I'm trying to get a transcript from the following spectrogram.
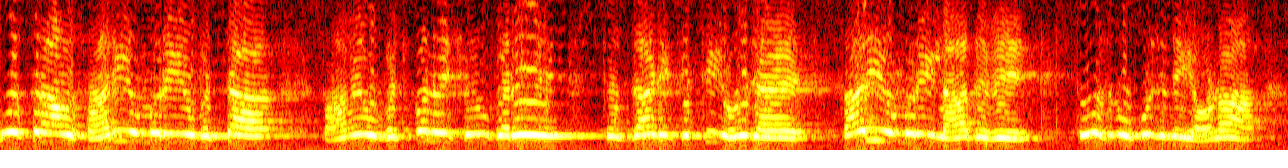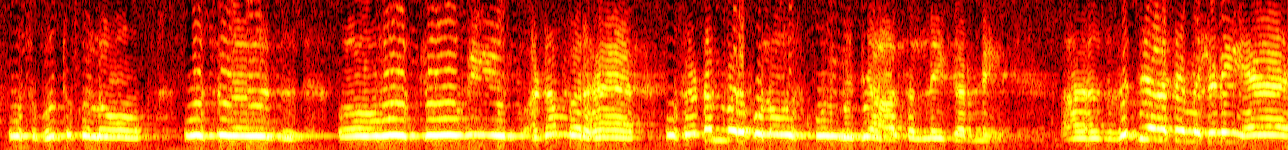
ਉਸ ਤਰ੍ਹਾਂ ਉਹ ਸਾਰੀ ਉਮਰ ਹੀ ਉਹ ਬੱਚਾ ਭਾਵੇਂ ਉਹ ਬਚਪਨ ਵਿੱਚ ਸ਼ੁਰੂ ਕਰੇ ਤੇ ਦਾੜੀ ਚਿੱਟੀ ਹੋ ਜਾਏ ਸਾਰੀ ਉਮਰ ਹੀ ਲਾ ਦੇਵੇ ਤੇ ਉਸ ਨੂੰ ਕੁਝ ਨਹੀਂ ਆਉਣਾ ਉਸ ਬੁੱਤ ਕੋਲੋਂ ਉਸ ਉਹ ਜੋ ਵੀ ਅਡੰਬਰ ਹੈ ਉਸ ਅਡੰਬਰ ਕੋਲੋਂ ਉਸ ਕੋਈ ਵਿਦਿਆ ਹਾਸਲ ਨਹੀਂ ਕਰਨੀ ਵਿਦਿਆ ਤੇ ਮਿਲਣੀ ਹੈ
